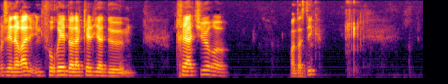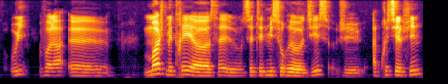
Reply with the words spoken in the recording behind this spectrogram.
En général, une forêt dans laquelle il y a de créatures. euh, Fantastique. Oui, voilà. euh, moi, je mettrais euh, ça, euh, 7,5 sur euh, 10. J'ai apprécié le film.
